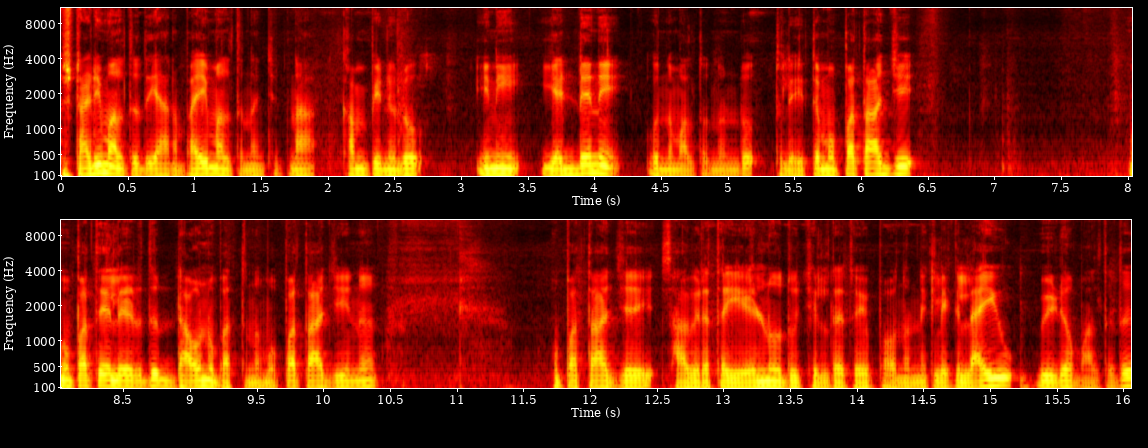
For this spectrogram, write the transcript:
ಸ್ಟಡಿ ಮಲ್ತದು ಯಾನ ಬೈ ಮಲ್ತು ನಂಚಿಟ್ನ ಕಂಪೆನಿಲು ಇನಿ ಎಡ್ಡೆನೆ ಒಂದು ಮಲ್ತೊಂದುಂಡು ತುಲೆ ಇತ್ತೆ ಮುಪ್ಪತ್ತಾಜಿ ಮುಪ್ಪತ್ತೇಳು ಹಿಡಿದು ಡೌನ್ ಬತ್ತನು ಮುಪ್ಪತ್ತಾಜಿನ ಮುಪ್ಪತ್ತಾಜಿ ಸಾವಿರದ ಏಳ್ನೂರು ಚಿಲ್ಲರೆ ತೊಯ್ಪವನು ನಿಕ್ಲಿಕ್ಕೆ ಲೈವ್ ವೀಡಿಯೋ ಮಾಲ್ತದು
